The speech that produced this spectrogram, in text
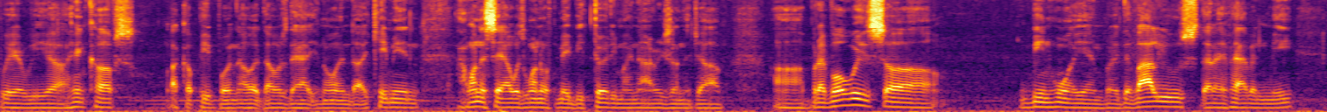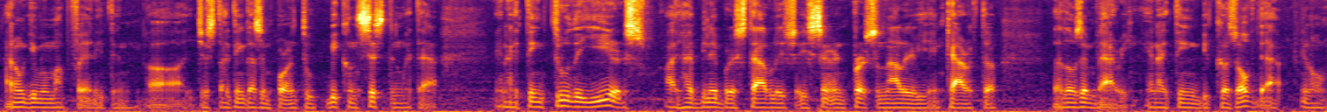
Where we uh, handcuffs, lock up people, and that, that was that, you know. And I came in, I want to say I was one of maybe 30 minorities on the job. Uh, but I've always uh, been who I am, right? The values that I have in me I don't give them up for anything. Uh, just I think that's important to be consistent with that. And I think through the years, I have been able to establish a certain personality and character that doesn't vary. And I think because of that, you know,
